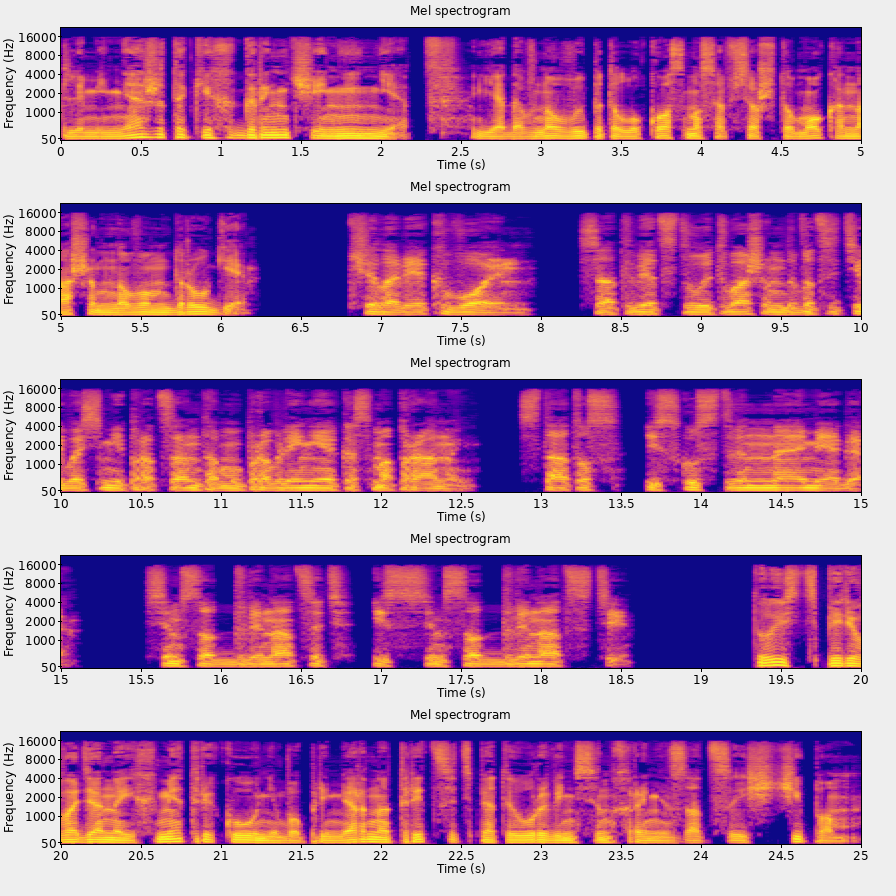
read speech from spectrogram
Для меня же таких ограничений нет. Я давно выпытал у космоса все, что мог о нашем новом друге. «Человек-воин. Соответствует вашим 28% управления космопраной. Статус «Искусственная омега». 712 из 712. То есть, переводя на их метрику, у него примерно 35 уровень синхронизации с чипом.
